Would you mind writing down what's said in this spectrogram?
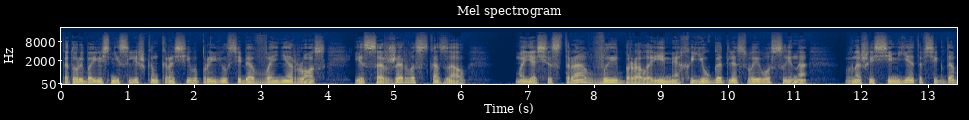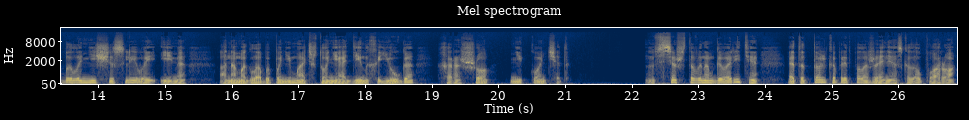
который, боюсь, не слишком красиво проявил себя в войне Рос, и сэр Жервас сказал, «Моя сестра выбрала имя Хьюга для своего сына. В нашей семье это всегда было несчастливое имя. Она могла бы понимать, что ни один Хьюга хорошо не кончит». «Все, что вы нам говорите, это только предположение», — сказал Пуаро,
